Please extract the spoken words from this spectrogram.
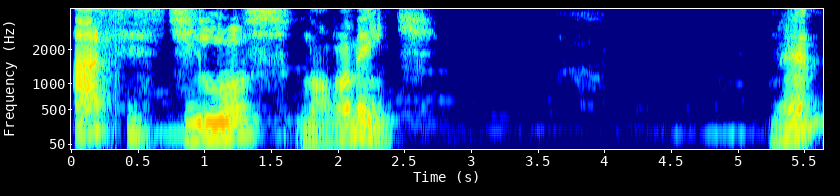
assisti-los novamente. Né?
